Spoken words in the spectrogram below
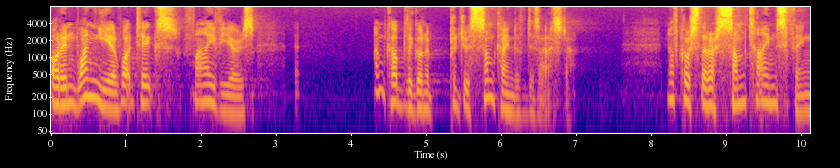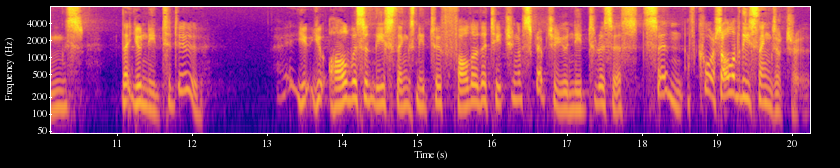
or in one year what takes five years, I'm probably going to produce some kind of disaster. Now, of course, there are sometimes things that you need to do. You, you always, in these things, need to follow the teaching of Scripture. You need to resist sin. Of course, all of these things are true.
